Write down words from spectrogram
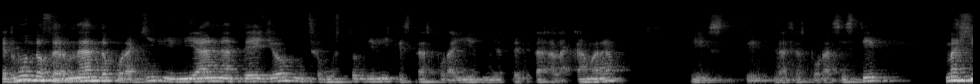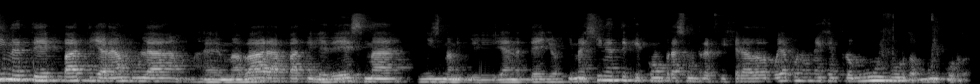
Edmundo Fernando por aquí, Liliana Tello, mucho gusto Lili, que estás por ahí muy atenta a la cámara, este, gracias por asistir. Imagínate Patti Arámbula, eh, Mavara, Patti Ledesma, misma Liliana Tello, imagínate que compras un refrigerador, voy a poner un ejemplo muy burdo, muy burdo.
